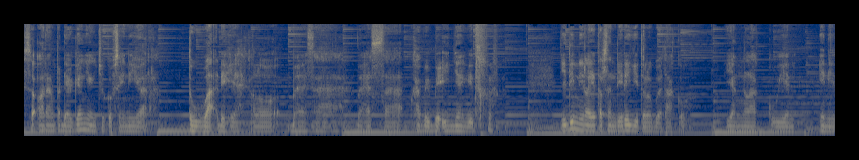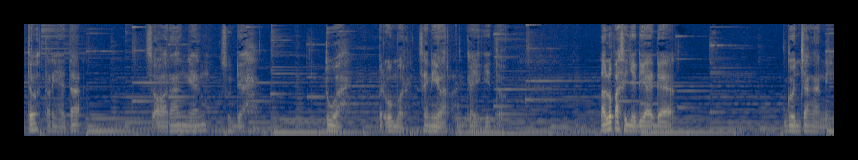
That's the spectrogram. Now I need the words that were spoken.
seorang pedagang yang cukup senior. Tua deh ya kalau bahasa bahasa KBBI-nya gitu. Jadi nilai tersendiri gitu loh buat aku. Yang ngelakuin ini tuh ternyata seorang yang sudah tua berumur senior kayak gitu. Lalu pasti jadi ada goncangan nih.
